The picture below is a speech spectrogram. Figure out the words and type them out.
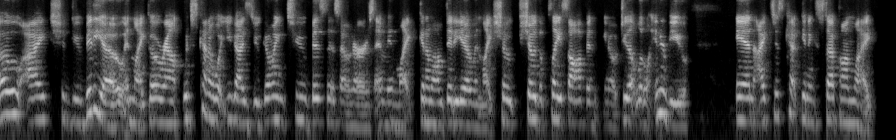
oh, I should do video and like go around, which is kind of what you guys do, going to business owners and then like get them on video and like show show the place off and you know do that little interview. And I just kept getting stuck on like,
